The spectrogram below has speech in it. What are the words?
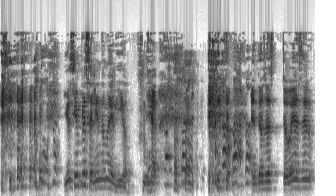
Yo siempre saliéndome del guion. Entonces, te voy a hacer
